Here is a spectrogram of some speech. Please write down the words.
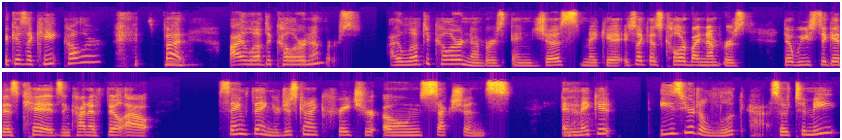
because I can't color, but mm. I love to color numbers. I love to color numbers and just make it, it's like those color by numbers that we used to get as kids and kind of fill out. Same thing. You're just going to create your own sections and yeah. make it easier to look at. So to me,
